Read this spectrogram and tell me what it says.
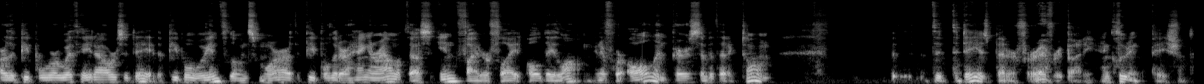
are the people we're with eight hours a day. The people we influence more are the people that are hanging around with us in fight or flight all day long. And if we're all in parasympathetic tone, the, the day is better for everybody, including the patient.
